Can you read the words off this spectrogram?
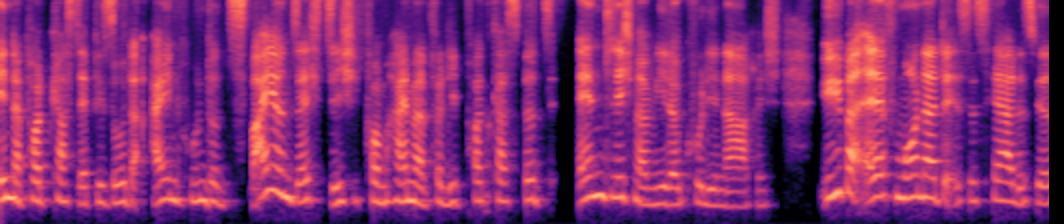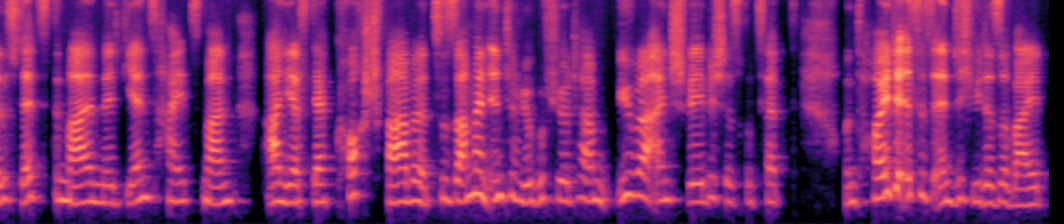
In der Podcast-Episode 162 vom Heimatverliebt-Podcast wird es endlich mal wieder kulinarisch. Über elf Monate ist es her, dass wir das letzte Mal mit Jens Heitzmann, alias der Kochschwabe, zusammen ein Interview geführt haben über ein schwäbisches Rezept. Und heute ist es endlich wieder soweit.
